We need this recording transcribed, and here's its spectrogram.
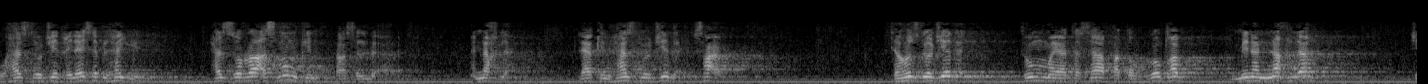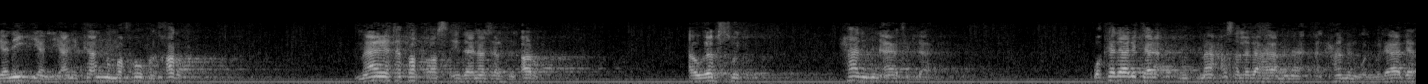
وهز الجذع ليس بالهين. هز الرأس ممكن رأس النخلة لكن هز الجذع صعب. تهز الجذع ثم يتساقط الرطب من النخلة جنيا يعني كأنه مخروف الخرف ما يتفقص إذا نزل في الأرض أو يفسد. هذه من آيات الله. وكذلك ما حصل لها من الحمل والولادة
